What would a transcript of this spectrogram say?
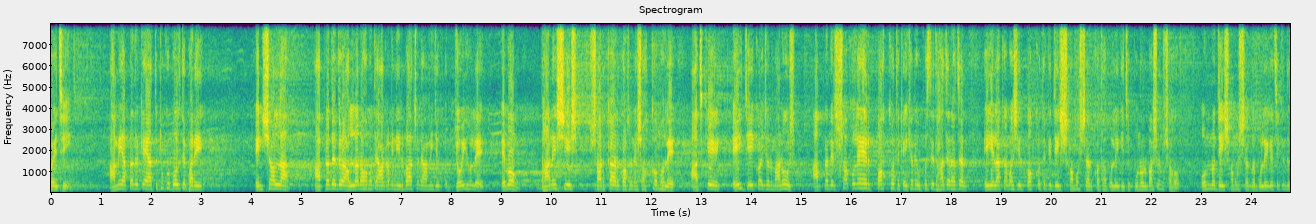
হয়েছি, আমি আপনাদেরকে এতটুকু বলতে পারি ইনশাল্লাহ আপনাদের আল্লাহ রহমতে আগামী নির্বাচনে আমি যে জয়ী হলে এবং ধানের শীষ সরকার গঠনে সক্ষম হলে আজকে এই যে কয়জন মানুষ আপনাদের সকলের পক্ষ থেকে, এখানে উপস্থিত হাজার হাজার এই এলাকাবাসীর পক্ষ থেকে যেই সমস্যার কথা বলে গেছে পুনর্বাসন সহ অন্য যেই সমস্যাগুলো বলে গেছে, কিন্তু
